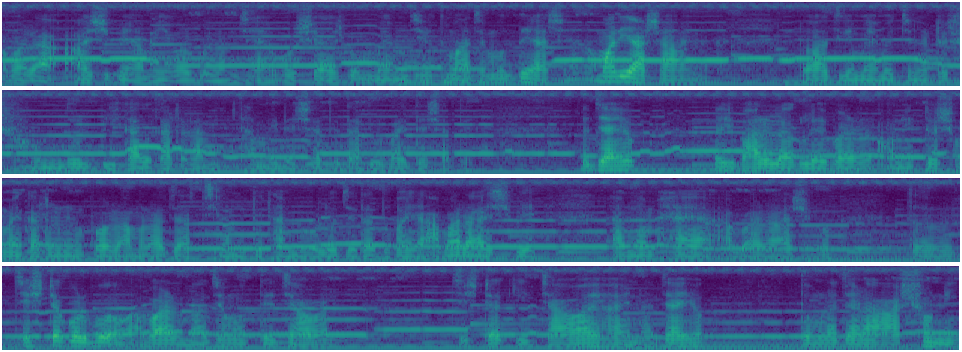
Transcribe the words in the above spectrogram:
আবার আসবে, আমি আবার বললাম যে হ্যাঁ অবশ্যই আসব। ম্যাম যেহেতু মাঝে মধ্যেই আসে, আমারই আসা হয় না। তো আজকে ম্যামের জন্য একটা সুন্দর বিকাল কাটালাম ঠাম্মিদের সাথে দাদু ভাইদের সাথে। তো যাই হোক, বেশ ভালো লাগল এবার অনেকটা সময় কাটানোর পর আমরা যাচ্ছিলাম। তো ঠাম্মি বলল যে দাদু ভাই আবার আসবে। আমি বললাম হ্যাঁ আবার আসব। তো চেষ্টা করব আবার মাঝে মধ্যে যাওয়ার। চেষ্টা কি, যাওয়াই হয় না। যাই হোক, তোমরা যারা আসোনি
